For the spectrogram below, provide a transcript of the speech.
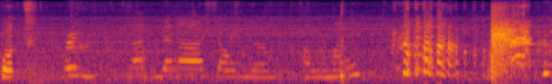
put. We're not gonna show you our money.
